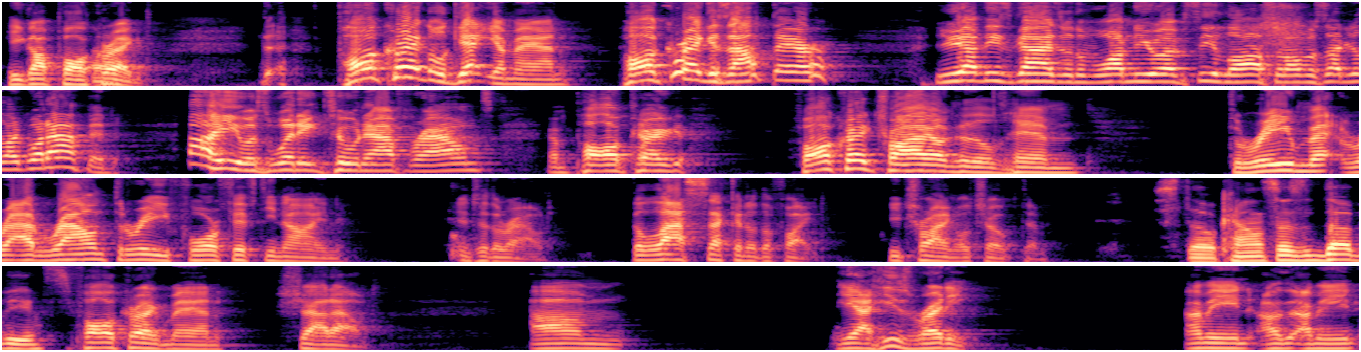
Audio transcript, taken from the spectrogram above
He got Paul Craig. Paul Craig will get you, man. Paul Craig is out there. You have these guys with one UFC loss, and all of a sudden you're like, what happened? Oh, he was winning two and a half rounds, and Paul Craig, Paul Craig triangled him three round three, four fifty nine into the round. The last second of the fight, he triangle choked him. Still counts as a W. It's Paul Craig, man. Shout out. Um, yeah, he's ready. I mean, I, I mean,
